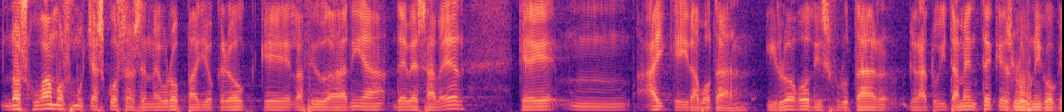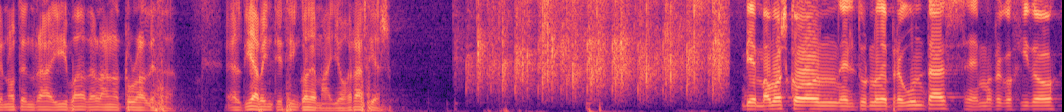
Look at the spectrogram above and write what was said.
Nos jugamos muchas cosas en Europa. Yo creo que la ciudadanía debe saber que mm, hay que ir a votar y luego disfrutar gratuitamente, que es lo único que no tendrá IVA de la naturaleza, el día 25 de mayo. Gracias. Bien, vamos con el turno de preguntas. Hemos recogido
